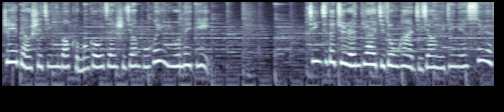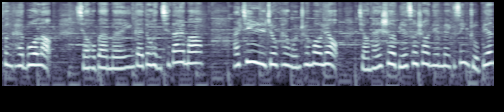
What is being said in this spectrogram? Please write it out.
这也表示精灵宝可梦 GO 暂时将不会引入内地。《进击的巨人》第二季动画即将于今年四月份开播了，小伙伴们应该都很期待吧？而近日就看文春爆料，讲谈社别册少年 Magazine 主编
